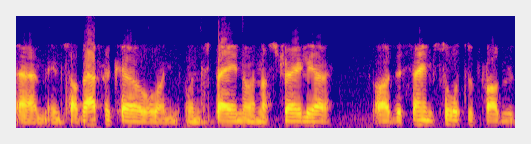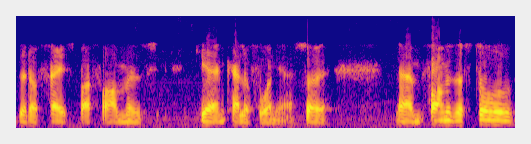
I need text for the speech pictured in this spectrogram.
um, in South Africa or in, or in Spain or in Australia are the same sorts of problems that are faced by farmers here in California. So um, farmers are still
